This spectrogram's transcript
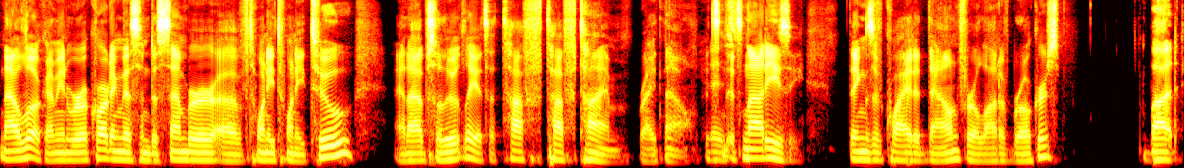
Now, look, I mean, we're recording this in December of 2022, and absolutely, it's a tough, tough time right now. It's, is. it's not easy. Things have quieted down for a lot of brokers, but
